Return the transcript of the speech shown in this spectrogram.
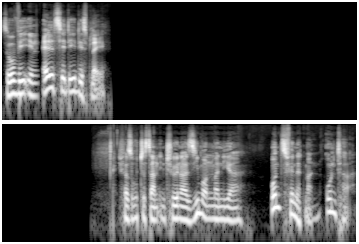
So wie in LCD-Display. Ich versuche das dann in schöner Simon-Manier. Uns findet man unter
